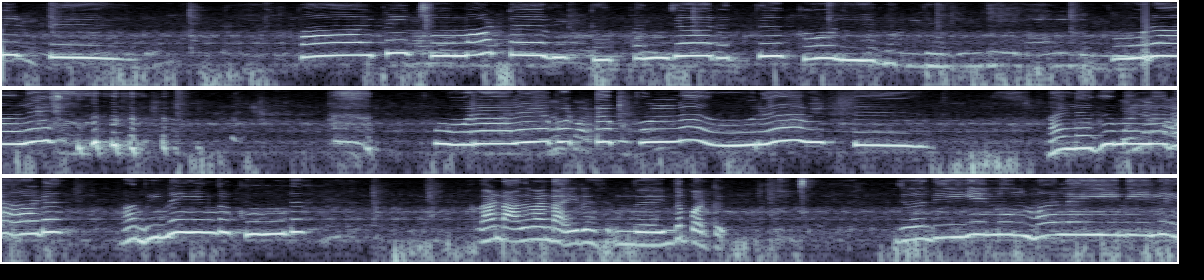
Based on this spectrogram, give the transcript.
விட்டு பால் பீச்சு மாட்ட விட்டு பஞ்சாரத்து கோழிய விட்டு போரா போராளே பொட்ட புள்ள ஊற விட்டு அழகு மலராட அபிநயங்கள் கூட. வேண்டாம் அது வேண்டாம் இரு இந்த இந்த பாட்டு. ஜதி என்னும் மலையினிலே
